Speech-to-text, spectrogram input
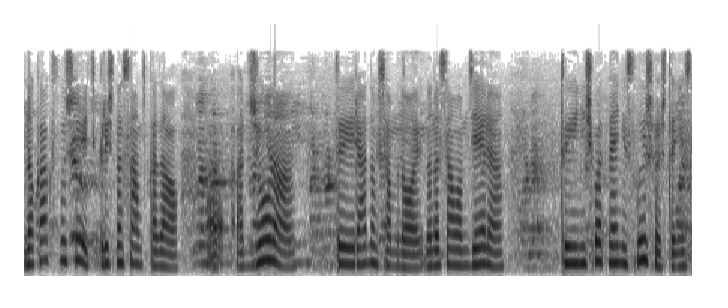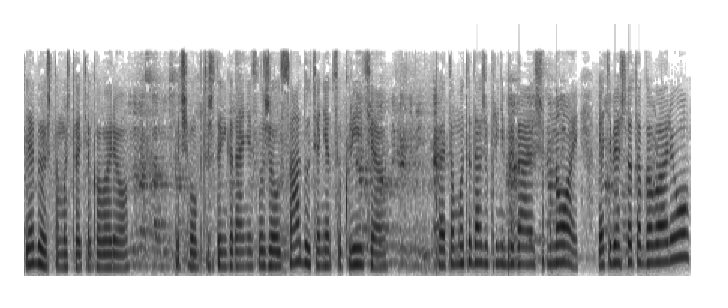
Но как служить? Кришна сам сказал, «А, Арджуна, ты рядом со мной, но на самом деле ты ничего от меня не слышишь, ты не следуешь тому, что я тебе говорю. Почему? Потому что ты никогда не служил саду, у тебя нет сукрития. Поэтому ты даже пренебрегаешь мной. Я тебе что-то говорю,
